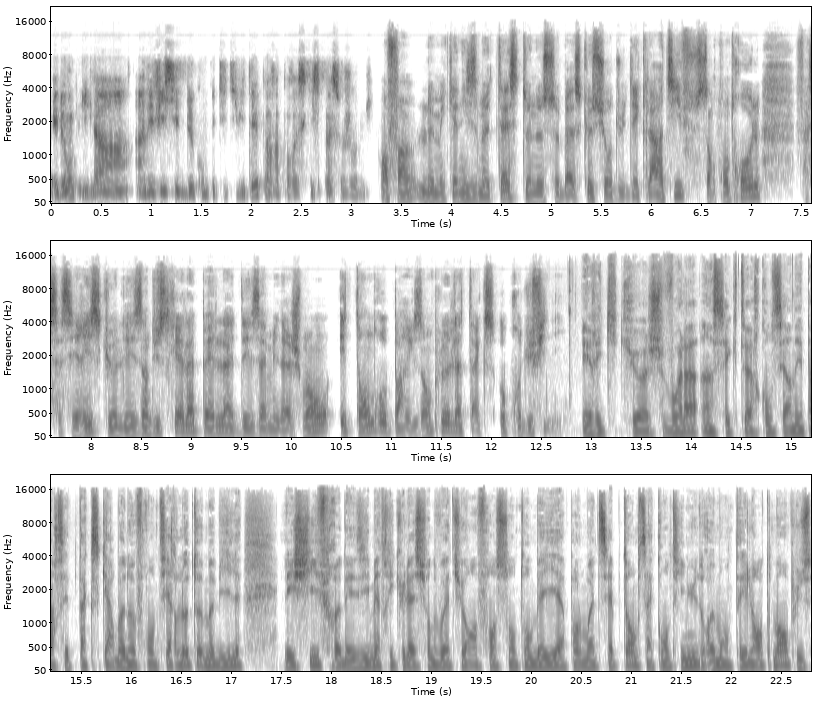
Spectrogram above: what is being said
Et donc, il a un, déficit de compétitivité par rapport à ce qui se passe aujourd'hui. Enfin, le mécanisme test ne se base que sur du déclaratif, sans contrôle. Face à ces risques, les industriels appellent à des aménagements, étendre par exemple la taxe aux produits finis. Eric Kioch, voilà un secteur concerné par cette taxe carbone aux frontières, l'automobile les chiffres des immatriculations de voitures en France sont tombés hier pour le mois de septembre. Ça continue de remonter lentement, plus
